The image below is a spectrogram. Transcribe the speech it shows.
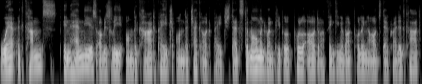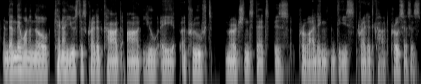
Where it comes in handy is obviously on the card page, on the checkout page. That's the moment when people pull out or thinking about pulling out their credit card. And then they want to know, can I use this credit card? Are you a approved merchant that is providing these credit card processes?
